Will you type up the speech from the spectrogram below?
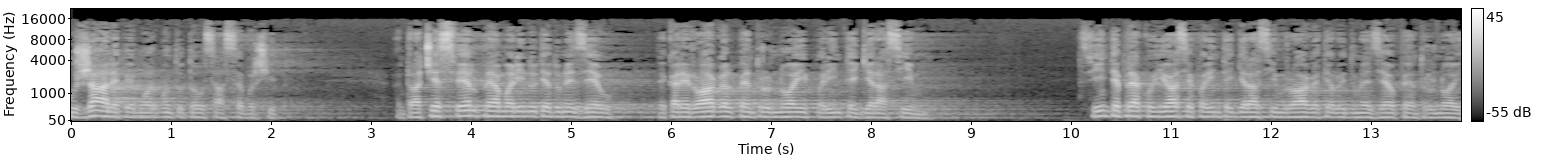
cu jale pe mormântul tău s-a săvârșit. Într-acest fel, preamărindu-te Dumnezeu, pe care roagă-L pentru noi, Părinte Gerasim. Sfinte preacuvioase, Părinte Gerasim, roagă-te lui Dumnezeu pentru noi.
